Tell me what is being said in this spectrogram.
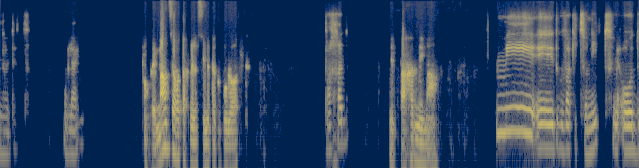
לא יודעת, אולי. אוקיי, מה עוצר אותך מלשים את הגבולות? פחד. פחד ממה? מתגובה קיצונית מאוד,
